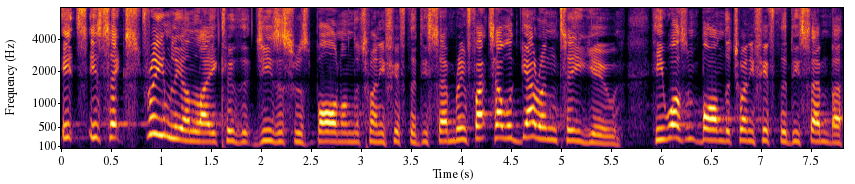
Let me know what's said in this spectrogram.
it's, it's extremely unlikely that Jesus was born on the 25th of December. In fact, I will guarantee you he wasn't born the 25th of December.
